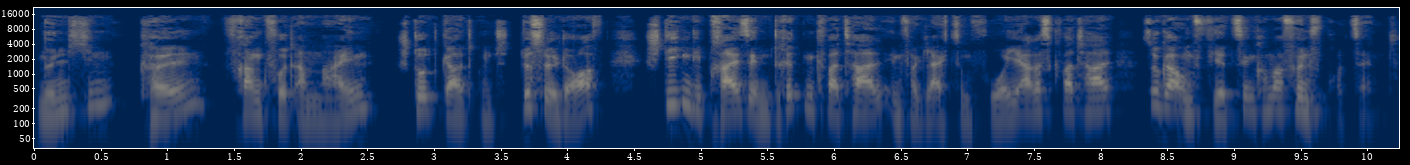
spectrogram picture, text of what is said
München, Köln, Frankfurt am Main, Stuttgart und Düsseldorf stiegen die Preise im dritten Quartal im Vergleich zum Vorjahresquartal sogar um 14,5 Prozent.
